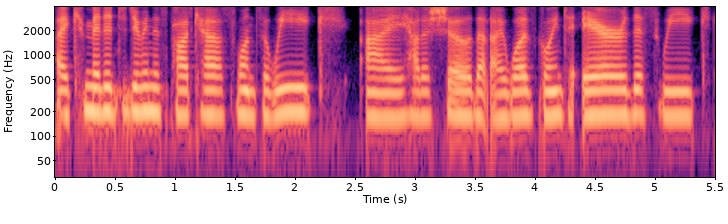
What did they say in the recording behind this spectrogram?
I committed to doing this podcast once a week. I had a show that I was going to air this week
